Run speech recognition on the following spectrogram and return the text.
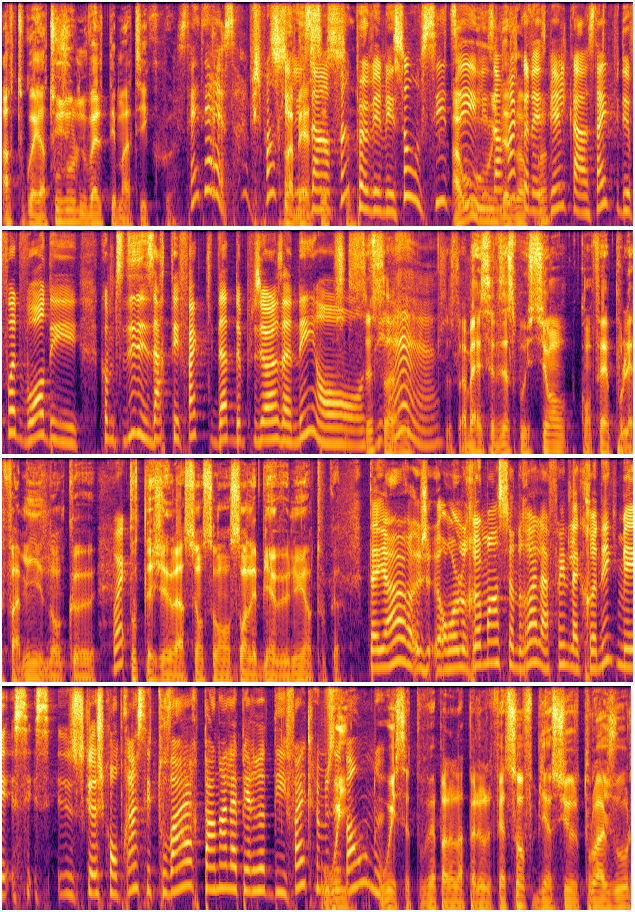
En tout cas, il y a toujours une nouvelle thématique. C'est intéressant. Puis je pense Ça, que les ben, enfants ça. peuvent aimer ça aussi. Ah les enfants les connaissent enfants. bien le casse-tête. Puis des fois, de voir des, comme tu dis, des artefacts qui datent de plusieurs années, on dit. Ah. Ben, c'est des expositions qu'on fait pour les familles. Donc, euh, Ouais. toutes les générations sont, sont les bienvenues, en tout cas. D'ailleurs, on le rementionnera à la fin de la chronique, mais ce que je comprends, c'est ouvert pendant la période des fêtes, le musée oui, oui, c'est ouvert pendant la période de fête, sauf bien sûr trois jours,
